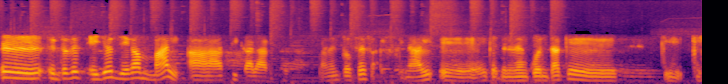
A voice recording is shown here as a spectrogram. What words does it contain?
Eh, entonces ellos llegan mal a acicalarse. ¿vale? Entonces al final eh, hay que tener en cuenta que, que, que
